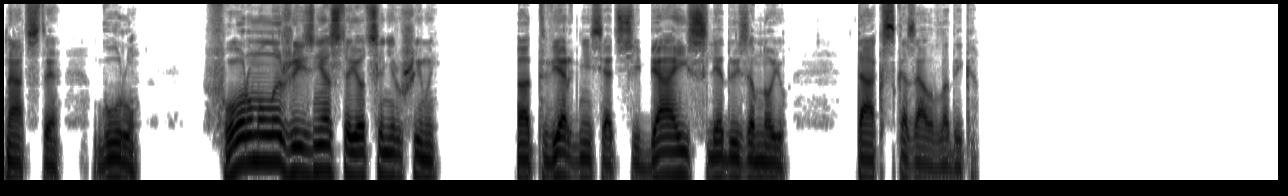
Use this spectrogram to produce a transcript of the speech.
15. Гуру. Формула жизни остается нерушимой. Отвергнись от себя и следуй за мною. Так сказал владыка.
